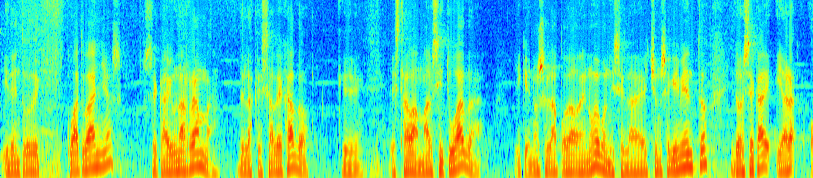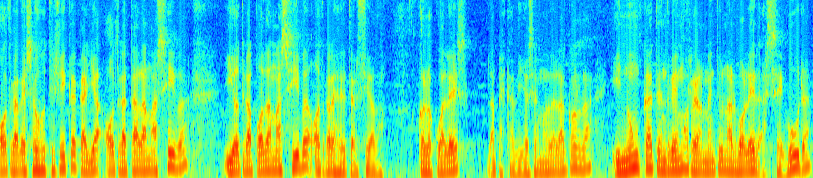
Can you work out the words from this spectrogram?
Y dentro de cuatro años se cae una rama de las que se ha dejado que estaba mal situada y que no se la ha podado de nuevo ni se le ha hecho un seguimiento, entonces se cae y ahora otra vez se justifica que haya otra tala masiva y otra poda masiva otra vez de terciado. Con lo cual es la pescadilla se mueve la corda y nunca tendremos realmente una arboleda segura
